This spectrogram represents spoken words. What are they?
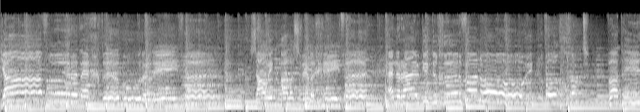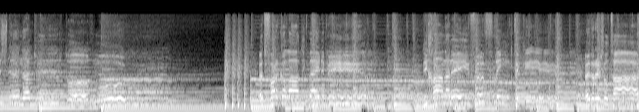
Ja, voor het echte boerenleven zou ik alles willen geven. En ruik ik de geur van hooi. O God, wat is de natuur toch mooi. Het varken laat ik bij de beer. Die gaan dan even flink tekeer. Het resultaat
